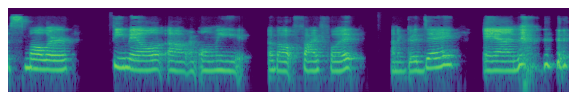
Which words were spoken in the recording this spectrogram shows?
a smaller female. Um, I'm only about five foot on a good day, and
